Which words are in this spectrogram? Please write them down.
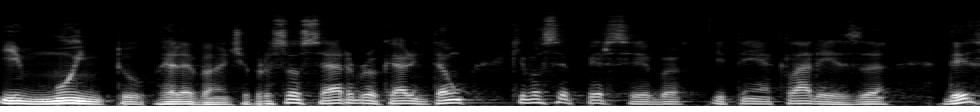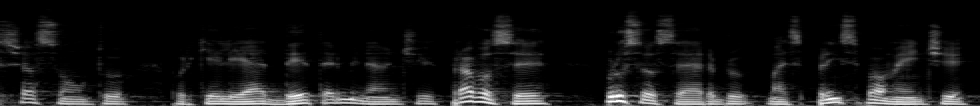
e muito relevante para o seu cérebro. Eu quero então que você perceba e tenha clareza deste assunto, porque ele é determinante para você, para o seu cérebro, mas principalmente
